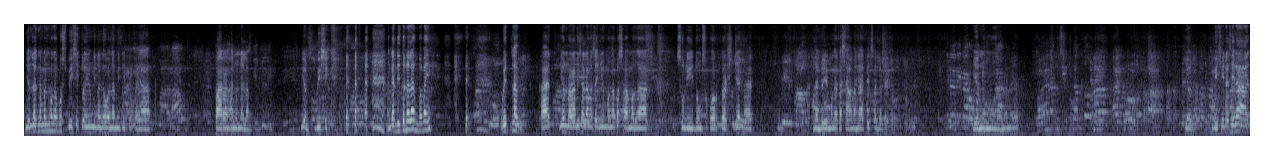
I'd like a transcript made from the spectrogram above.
Yun lang naman mga boss basic lang yung ginagawa namin dito kaya parang ano na lang. Yun basic. Hanggang dito na lang bye bye wait lang. At yun maraming salamat sa inyo mga boss sa mga solidong supporters dyan at nandun yung mga kasama natin sa labas. Yan yung mga ano na yan. Yun, busy na sila at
